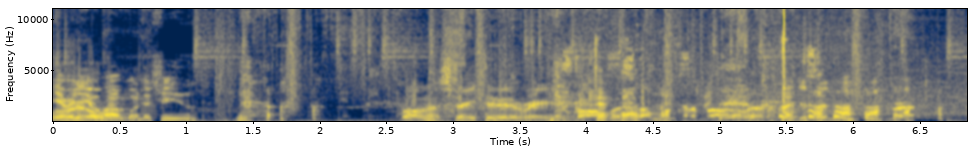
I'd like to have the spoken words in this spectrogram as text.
Yeah, real. yo, have one, the cheese. Bro, I'm going straight to middleweight. That's all I'm going to stop mucking about, bro. I just said.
